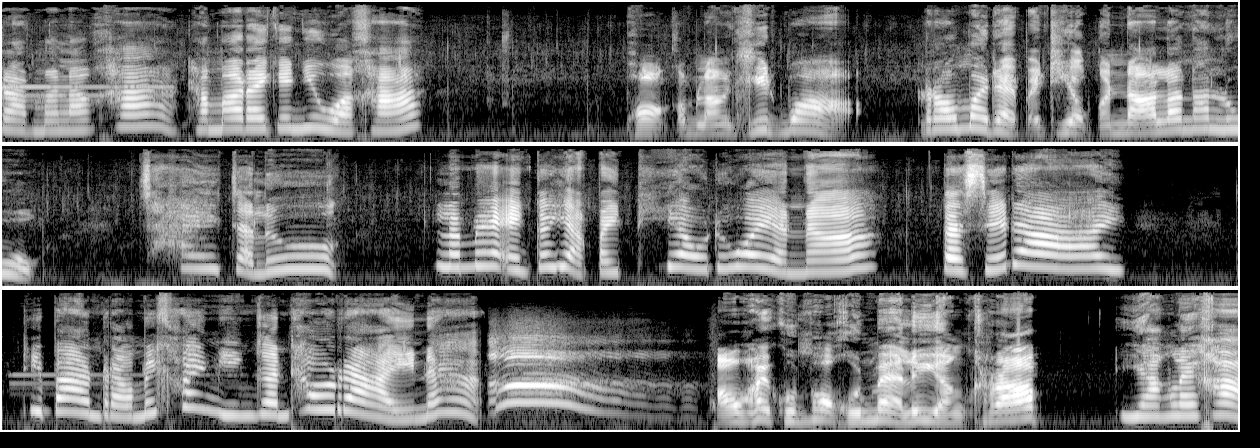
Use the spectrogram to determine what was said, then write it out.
กลับมาแล้วค่ะทำอะไรกันอยู่อะคะ พ่อกำลังคิดว่า เราไม่ได้ไปเที่ยวกันนานแล้วนะลูก ใช่จ้ะลูก และแม่เองก็อยากไปเที่ยวด้วยอะนะ แต่เสียดาย ที่บ้านเราไม่ค่อยมีเงินเท่าไหร่นะเอาให้คุณพ่อคุณแม่หรือยังครับ ยังเลยค่ะ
